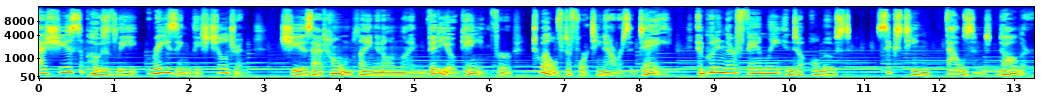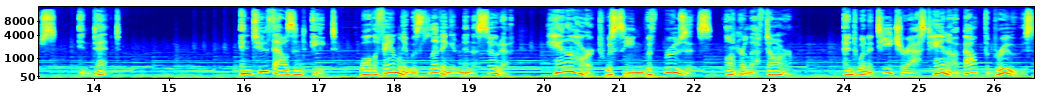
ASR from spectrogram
as she is supposedly raising these children, she is at home playing an online video game for 12 to 14 hours a day and putting their family into almost $16,000 in debt. In 2008, while the family was living in Minnesota, Hannah Hart was seen with bruises on her left arm. And when a teacher asked Hannah about the bruise,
